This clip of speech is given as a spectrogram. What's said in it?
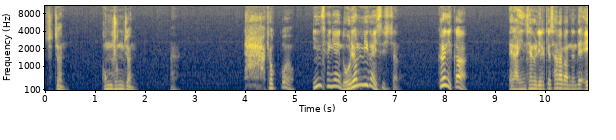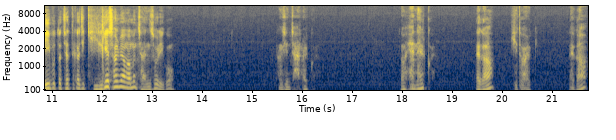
수전, 공중전 예, 다 겪고요. 인생에 노련미가 있으시잖아요. 그러니까 내가 인생을 이렇게 살아봤는데 A부터 Z까지 길게 설명하면 잔소리고 당신 잘할 거야. 너 해낼 거야. 내가 기도할게. 내가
